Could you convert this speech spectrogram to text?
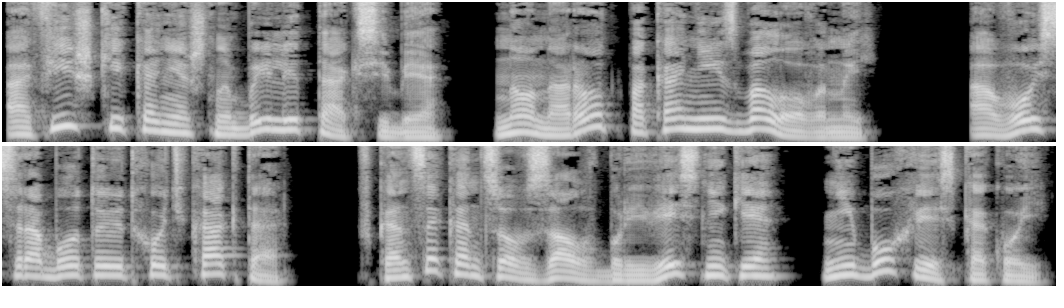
Афишки, конечно, были так себе, но народ пока не избалованный. Авось сработают хоть как-то. В конце концов, зал в буревестнике не бог весь какой.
